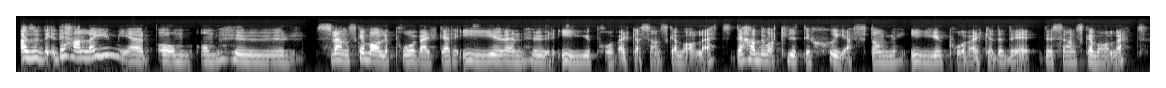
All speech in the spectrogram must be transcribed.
Alltså det, det, handlar ju mer om, om hur svenska valet påverkar EU än hur EU påverkar svenska valet. Det hade varit lite skevt om EU påverkade det, det svenska valet.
